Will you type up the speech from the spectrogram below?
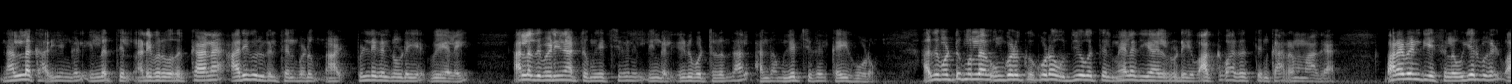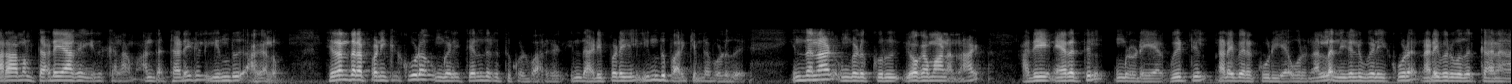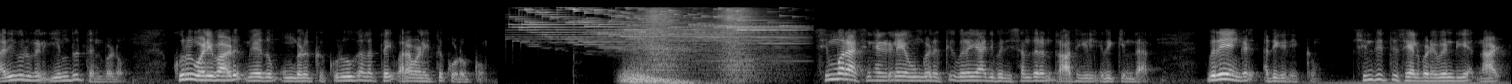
நல்ல காரியங்கள் இல்லத்தில் நடைபெறுவதற்கான அறிகுறிகள் தென்படும் நாள். பிள்ளைகளினுடைய வேலை அல்லது வெளிநாட்டு முயற்சிகளில் நீங்கள் ஈடுபட்டிருந்தால் அந்த முயற்சிகள் கைகூடும். அது மட்டுமல்ல உங்களுக்கு கூட உத்தியோகத்தில் மேலதிகாரிகளுடைய வாக்குவாதத்தின் காரணமாக வரவேண்டிய சில உயர்வுகள் வராமல் தடையாக இருக்கலாம். அந்த தடைகள் இன்று அகலும். நிரந்தர பணிக்கு கூட உங்களை தேர்ந்தெடுத்துக் கொள்வார்கள். இந்த அடிப்படையில் இன்று பார்க்கின்ற பொழுது இந்த நாள் உங்களுக்கு ஒரு யோகமான நாள். அதே நேரத்தில் உங்களுடைய வீட்டில் நடைபெறக்கூடிய ஒரு நல்ல நிகழ்வுகளை கூட நடைபெறுவதற்கான அறிகுறிகள் இன்று தென்படும். குரு வழிபாடு மேலும் உங்களுக்கு குருகலத்தை வரவழைத்து கொடுக்கும். சிம்மராசினியர்களே உங்களுக்கு விரையாதிபதி சந்திரன் ராசியில் இருக்கின்றார். விரயங்கள் அதிகரிக்கும். சிந்தித்து செயல்பட வேண்டிய நாள்.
